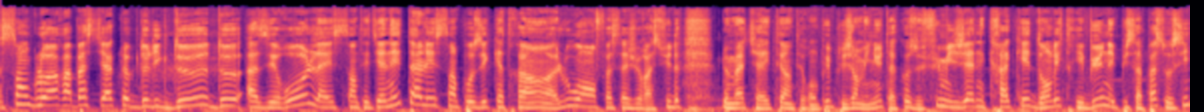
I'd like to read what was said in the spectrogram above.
sans gloire à Bastia, club de Ligue 2, 2 à 0. La S Saint-Etienne est allée s'imposer 4 à 1 à Louan face à Jura Sud. Le match a été interrompu plusieurs minutes à cause de fumigènes craqués dans les tribunes. Et puis ça passe aussi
